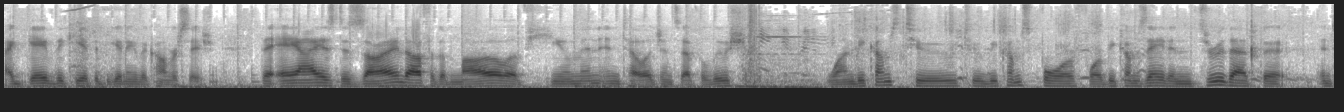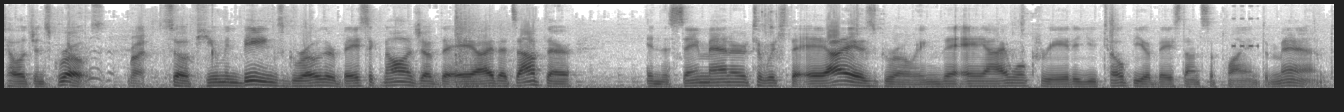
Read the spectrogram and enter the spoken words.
I gave the key at the beginning of the conversation. The AI is designed off of the model of human intelligence evolution. One becomes two, two becomes four, four becomes eight, and through that, the intelligence grows. Right. So if human beings grow their basic knowledge of the AI that's out there in the same manner to which the AI is growing, the AI will create a utopia based on supply and demand.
